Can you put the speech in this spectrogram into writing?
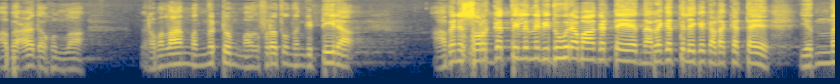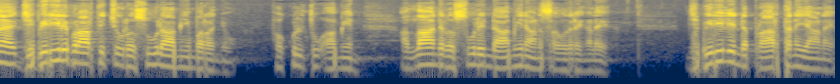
ഫഅബദഹുല്ല അബഅദഹുല്ല. റമലാൻ വന്നിട്ടും മഹഫറത്തൊന്നും കിട്ടിയില്ല. അവന് സ്വർഗത്തിൽ നിന്ന് വിദൂരമാകട്ടെ നരകത്തിലേക്ക് കടക്കട്ടെ എന്ന് ജിബിരിയിൽ പ്രാർത്ഥിച്ചു റസൂൽ ആമീൻ പറഞ്ഞു. ഫക്കുൽത്തു ആമീൻ. അള്ളാഹിന്റെ റസൂലിന്റെ ആമീനാണ് സഹോദരങ്ങളെ. ജിബിരിലിന്റെ പ്രാർത്ഥനയാണ്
